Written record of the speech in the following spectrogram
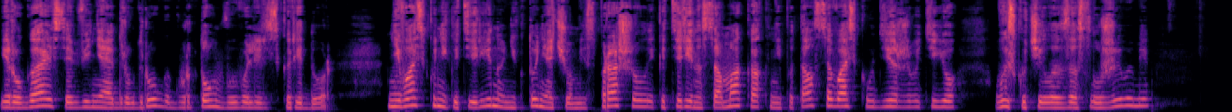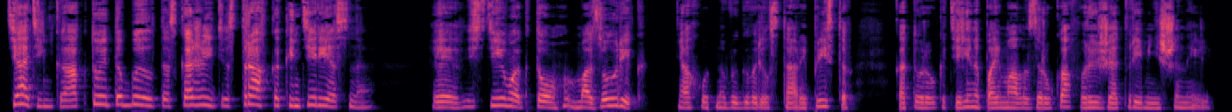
И, ругаясь, обвиняя друг друга, гуртом вывалились в коридор. Ни Ваську, ни Катерину никто ни о чем не спрашивал. Екатерина сама, как ни пытался Васька удерживать ее, выскочила за служивыми. «Тятенька, а кто это был-то? Скажите, страх как интересно!» «Э, вестимо кто? Мазурик?» – неохотно выговорил старый пристав, которого Катерина поймала за рукав рыжий от времени шинели.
